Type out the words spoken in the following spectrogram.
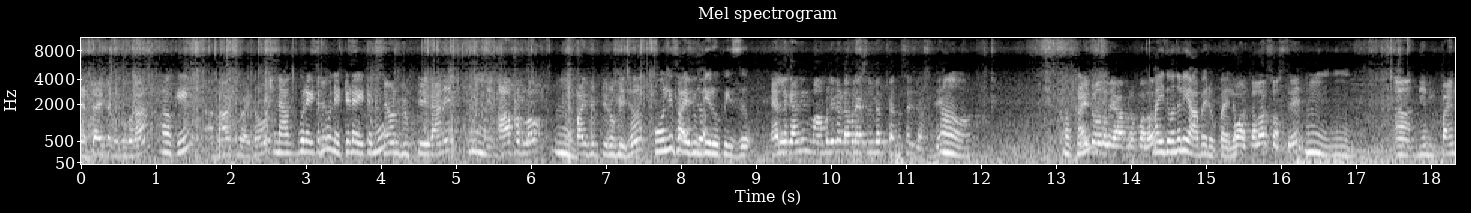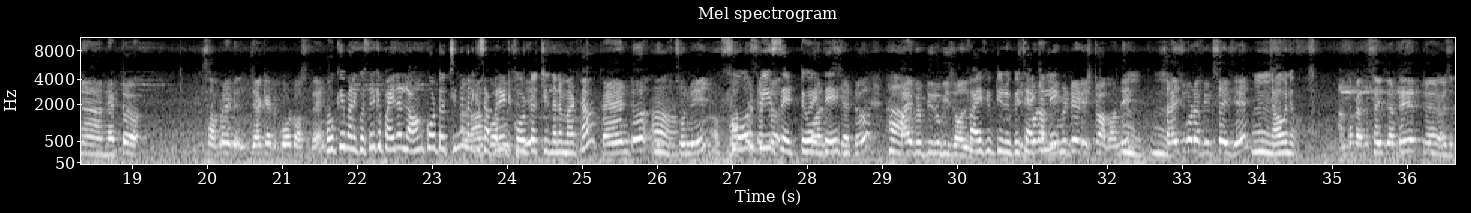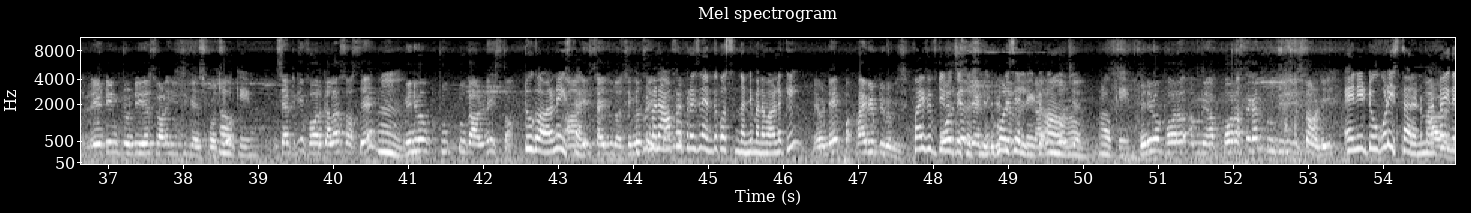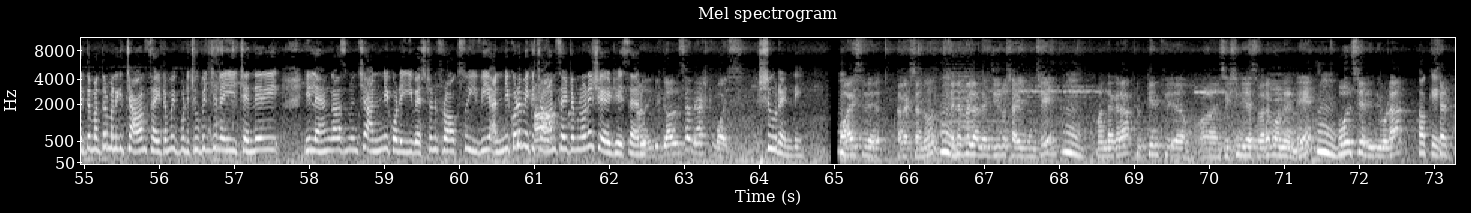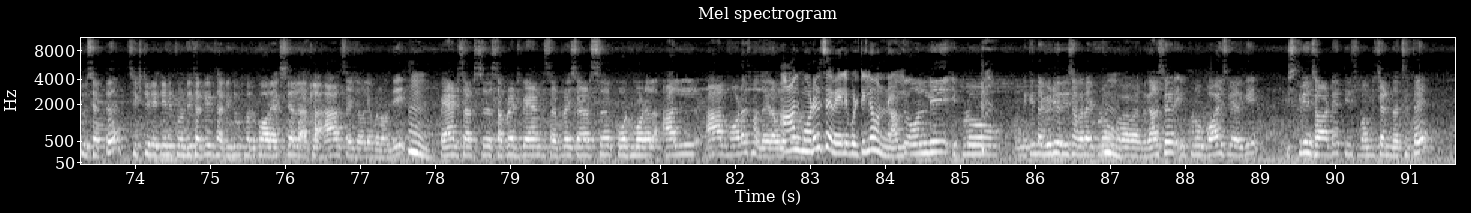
నెట్ ఐటమ్ ఇది కూడా. Okay. Nagpur item Nagpur item netted item seven fifty కానీ ఆఫర్లో Hmm. Five fifty rupees only five fifty rupees L కానీ మామూలుగా డబుల్ ఎక్స్ఎల్ మీద పెద్ద సైజ్ వస్తుంది. ఓకే ఐదు వందల యాభై రూపాయలు. ఐదు వందల యాభై రూపాయలు. కలర్స్ వస్తాయి. మ్మ్. ఆ, దీనికి పైన నెట్ సపరేట్ జాకెట్ కోట్ వస్తుంది ఓకే మనకి వచ్చరికి పైన లాంగ్ కోట్ వచ్చింది మనకి సపరేట్ కోట్ వచ్చింది. అనమాట ప్యాంట్. చున్నీ Four piece set అయితే. Five fifty rupees five fifty rupees limited stock ఉంది. సైజ్ కూడా బిగ్ సైజే అవును అంత పెద్ద సైజ్ అంటే ఎయిటీన్ ట్వంటీ ఇయర్స్ వాళ్ళకి ఈజీగా వేసుకోవచ్చు. ఓకే. సెట్కి ఫోర్ కలర్స్ వస్తే. మినిమం టూ టూ కావాలని ఇస్తాం. టూ కావాలని ఆ, ఇస్తారు. ఈ సైజ్లో సింగిల్ మన ఆఫర్ ప్రైస్ ఎంతకు వస్తుందండి మన వాళ్ళకి? ఏమంటే five fifty rupees five fifty rupees wholesale rate. Okay minimum four four వస్తే కానీ టూ ఇస్తామండి. ఎనీ టూ కూడా ఇస్తారనమాట. ఇదైతే మాత్రం మనకి ఛాన్స్ ఐటమ్ ఇప్పుడు చూపించిన ఈ చందేరి ఈ లెహంగాస్ నుంచి అన్ని కూడా ఈ వెస్టర్న్ ఫ్రాక్స్ ఇవి అన్ని కూడా మీకు. ఛాన్స్ ఐటమ్లోనే షేర్ చేశారు. గర్ల్స్ నెక్స్ట్ బాయ్స్ షూర్ అండి. బాయ్స్ కలెక్షన్ చిన్నపిల్లల జీరో సైజ్ నుంచి. మన దగ్గర ఫిఫ్టీన్ సిక్స్టీన్ ఇయర్స్ వరకు ఉన్నాయండి. హోల్సేల్ ఇది కూడా. Set to set sixteen eighteen twenty thirty thirty two four four XL అట్లా ఆల్ సైజ్ అవైలబుల్ ఉంది. Pant shirts separate pant separate shirts coat model all all models మన దగ్గర ఆల్ మోడల్స్ అవైలబిలిటీలో ఉన్నాయి ఓన్లీ ఇప్పుడు కింద వీడియో తీసాం కదా ఇప్పుడు గర్ల్స్ వేర్ ఇప్పుడు బాయ్స్ వేర్కి స్క్రీన్ షాట్ తీసి పంపించండి నచ్చితే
